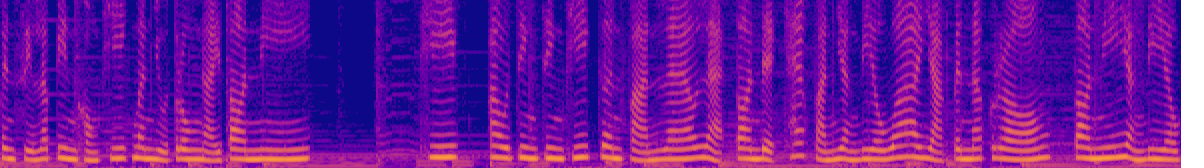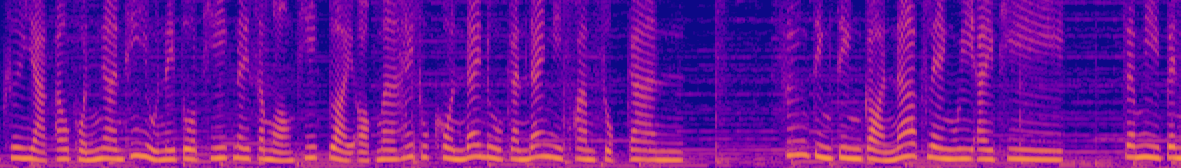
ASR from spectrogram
เป็นศิลปินของพีคมันอยู่ตรงไหนตอนนี้ ทิเอาจริง ๆ ที่เกินฝันแล้วแหละตอนเด็กแค่ฝันอย่างเดียวว่าอยากเป็นนักร้อง ตอนนี้อย่างเดียวคืออยากเอาผลงานที่อยู่ในตัวพีคในสมองพีคปล่อยออกมาให้ทุกคนได้ดูกันได้มีความสุขกัน ซึ่งจริง ๆ ก่อนหน้าเพลง VIP จะมีเป็น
